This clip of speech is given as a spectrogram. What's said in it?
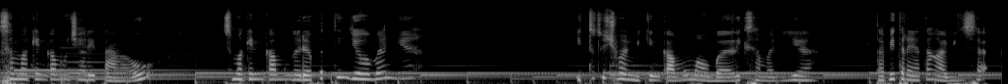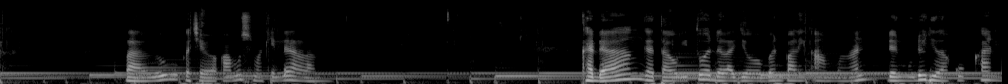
semakin kamu cari tahu, semakin kamu gak dapetin jawabannya. Itu tuh cuman bikin kamu mau balik sama dia tapi ternyata nggak bisa. Lalu kecewa kamu semakin dalam. Kadang nggak tahu itu adalah jawaban paling aman dan mudah dilakukan.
